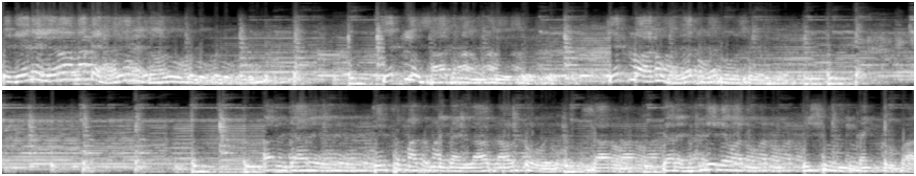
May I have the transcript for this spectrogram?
કે જેને લેવા માટે હરિને દોડવું પડ્યું? કેટલી સાધના ઊંચી છે. કેટલું આનું ભજન ઊંચું છે. અને જ્યારે તીર્થમાં તમને કઈ લાભ મળતો હોય, સારો, ત્યારે સમજી લેવાનો ઈશ્વરની કઈ કૃપા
